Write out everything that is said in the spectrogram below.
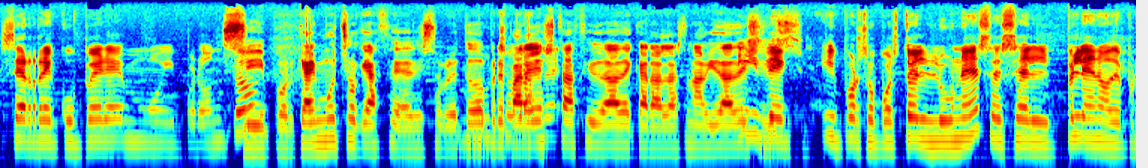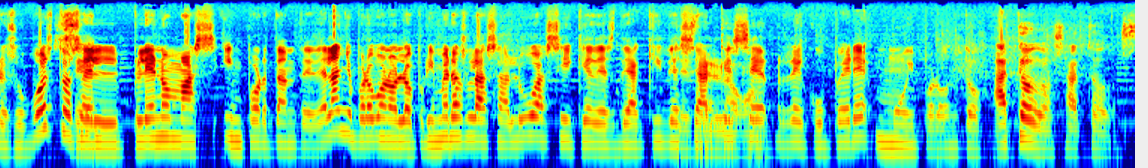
se recupere muy pronto. Sí, porque hay mucho que hacer y sobre todo Mucho preparar esta ciudad de cara a las Navidades. Y, de- por supuesto el lunes es el pleno de presupuestos, Sí. el pleno más importante del año. Pero bueno, lo primero es la salud, así que desde aquí Desde desear que se recupere muy pronto. A todos, a todos.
